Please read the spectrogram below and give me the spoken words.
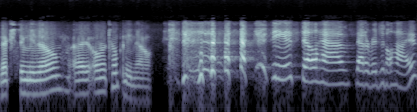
next thing you know, I own a company now. do you still have that original hive?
